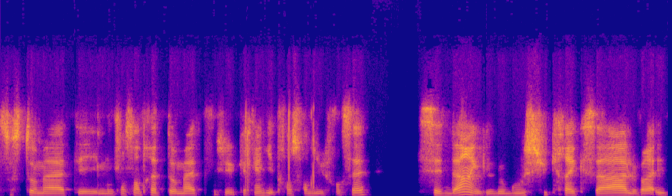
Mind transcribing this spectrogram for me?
sauce tomate et mon concentré de tomate. J'ai quelqu'un qui transforme du français. C'est dingue le goût sucré que ça a. Il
